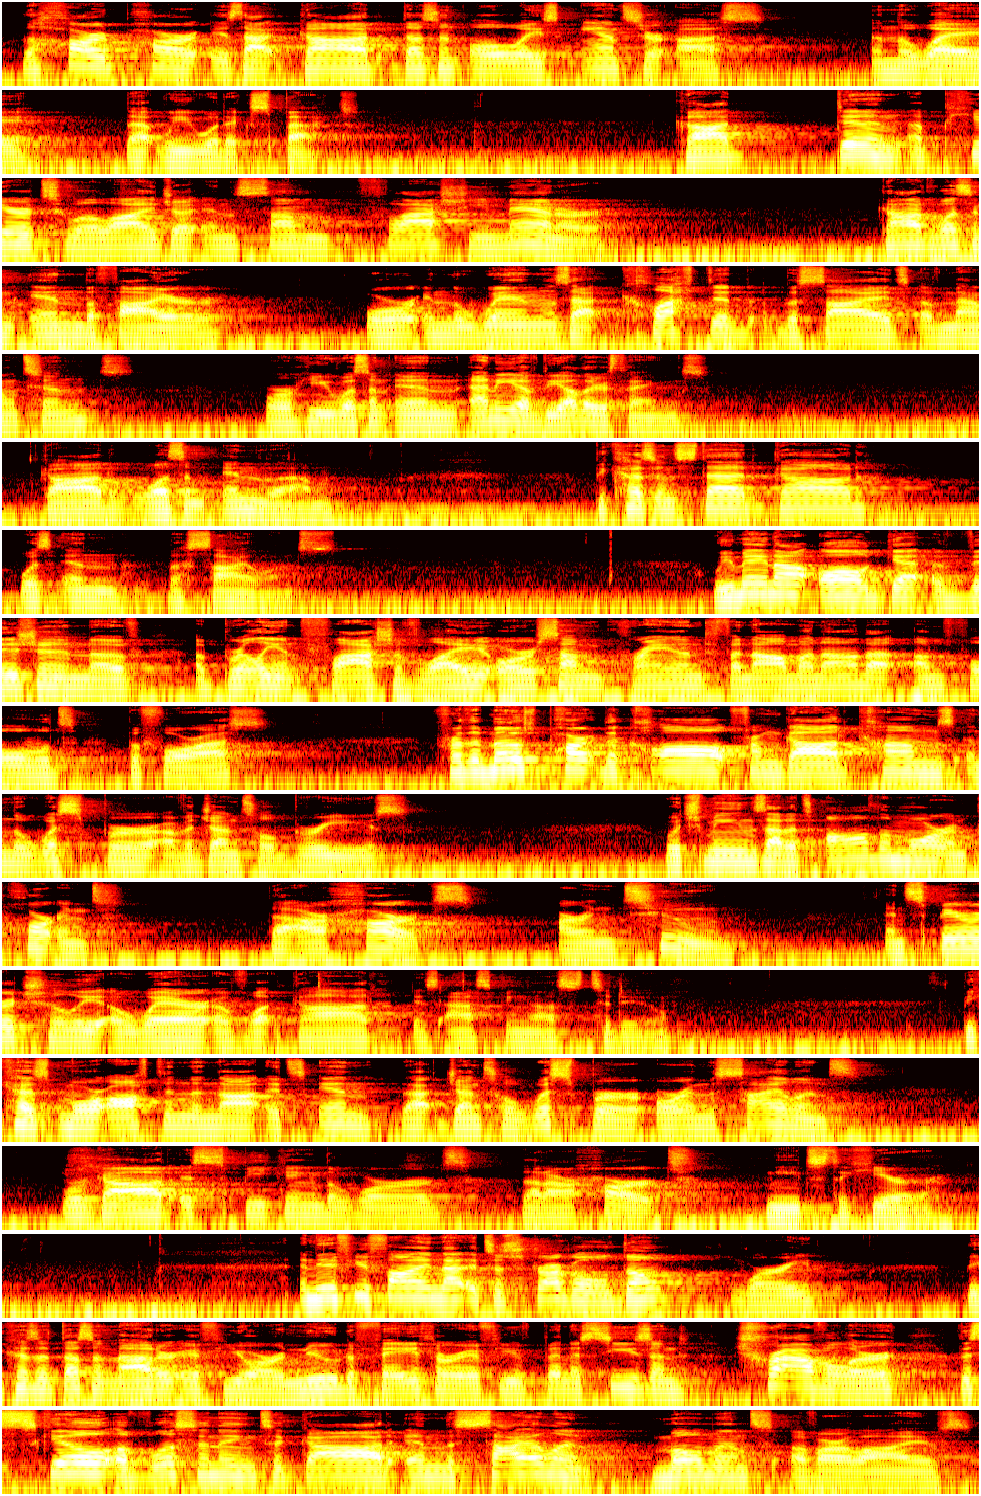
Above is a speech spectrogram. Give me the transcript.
the hard part is that God doesn't always answer us in the way that we would expect. God didn't appear to Elijah in some flashy manner. God wasn't in the fire or in the winds that clefted the sides of mountains, or he wasn't in any of the other things. God wasn't in them. Because instead, God was in the silence. We may not all get a vision of a brilliant flash of light or some grand phenomena that unfolds before us. For the most part, the call from God comes in the whisper of a gentle breeze, which means that it's all the more important that our hearts are in tune and spiritually aware of what God is asking us to do. Because more often than not, it's in that gentle whisper or in the silence where God is speaking the words that our heart needs to hear. And if you find that it's a struggle, don't worry, because it doesn't matter if you're new to faith or if you've been a seasoned traveler. The skill of listening to God in the silent moments of our lives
